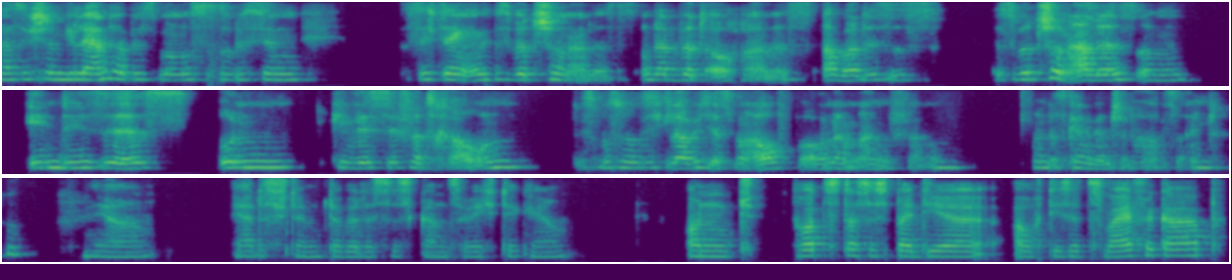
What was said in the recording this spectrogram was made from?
was ich schon gelernt habe, ist, man muss so ein bisschen sich denken, es wird schon alles und dann wird auch alles. Aber dieses es wird schon alles und in dieses ungewisse Vertrauen, das muss man sich, glaube ich, erstmal aufbauen am Anfang. Und das kann ganz schön hart sein. Ja, ja, das stimmt, aber das ist ganz wichtig, ja. Und trotz, dass es bei dir auch diese Zweifel gab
